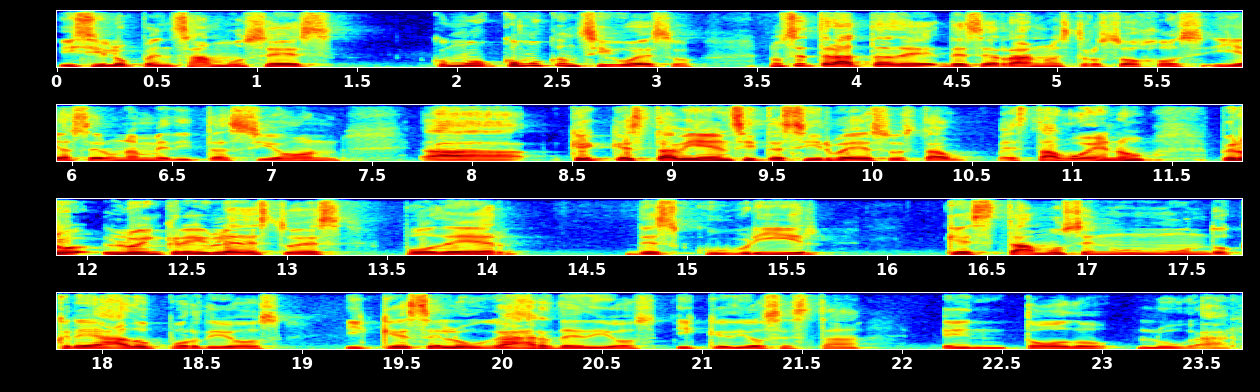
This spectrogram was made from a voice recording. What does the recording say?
Y si lo pensamos es, ¿cómo, cómo consigo eso? No se trata de, cerrar nuestros ojos y hacer una meditación. ah, que, está bien si te sirve eso, está, está bueno. Pero lo increíble de esto es poder descubrir que estamos en un mundo creado por Dios y que es el hogar de Dios y que Dios está en todo lugar.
